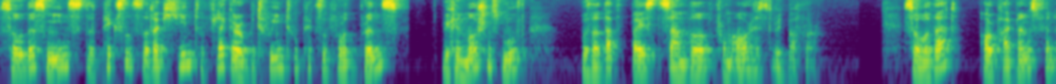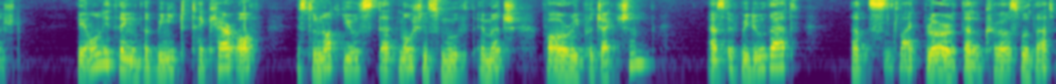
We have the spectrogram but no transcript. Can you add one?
So this means that pixels that are keen to flicker between two pixel footprints, we can motion smooth with a depth-based sample from our history buffer. So with that, our pipeline is finished. The only thing that we need to take care of is to not use that motion smoothed image for our reprojection, as if we do that, that slight blur that occurs with that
